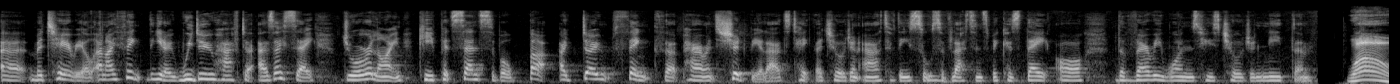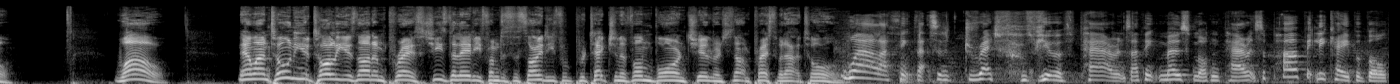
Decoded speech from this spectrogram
uh, material. And I think, you know, we do have to, as I say, draw a line, keep it sensible. But I don't think that parents should be allowed to take their children out of these sorts of lessons because they are the very ones whose children need them. Wow. Wow. Now, Antonia Tully is not impressed. She's the lady from the Society for Protection of Unborn Children. She's not impressed with that at all. Well, I think that's a dreadful view of parents. I think most modern parents are perfectly capable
